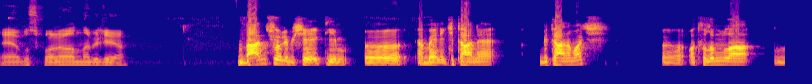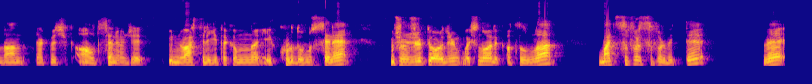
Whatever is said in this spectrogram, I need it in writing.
E, bu skorlar alınabiliyor. Ben şöyle bir şey ekleyeyim. Ee, ben iki tane, bir tane maç e, atılımla bundan yaklaşık 6 sene önce üniversite ligi takımını ilk kurduğumuz sene 3. lig 4. lig maçını oynadık atılımla. Maç 0-0 bitti ve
